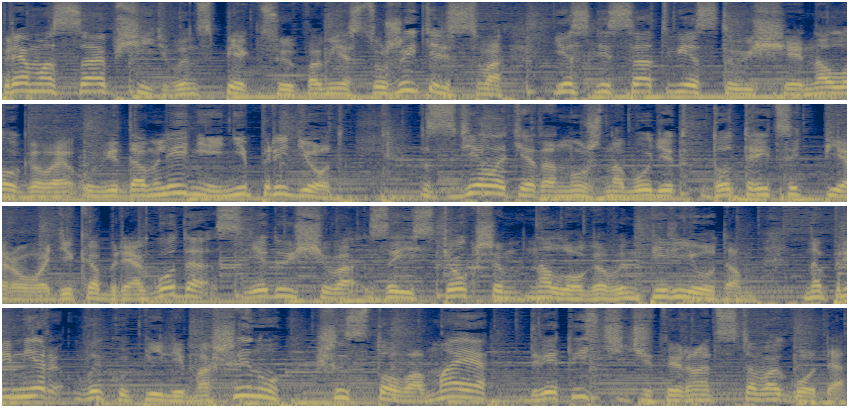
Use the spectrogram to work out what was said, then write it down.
Прямо сообщить в инспекцию по месту жительства, если соответствующее налоговое уведомление не придет. Сделать это нужно будет до 31 декабря года, следующего за истекшим налоговым периодом. Например, вы купили машину 6 мая 2014 года.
